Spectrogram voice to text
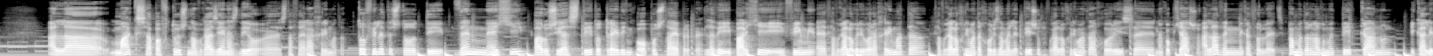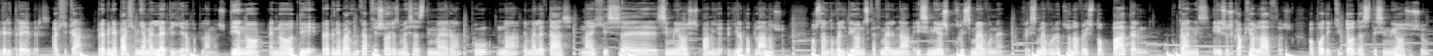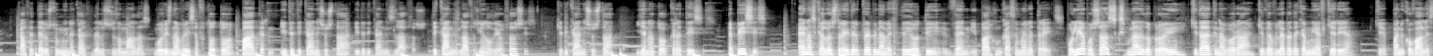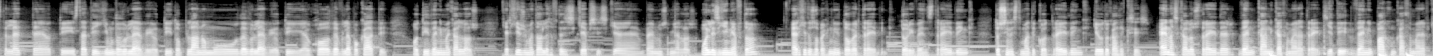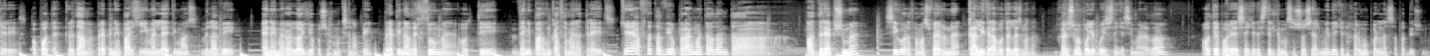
αλλά max από αυτούς να βγάζει ένας-δύο ε, σταθερά χρήματα. Το οφείλεται στο ότι δεν έχει παρουσιαστεί το trading όπως θα έπρεπε. Δηλαδή υπάρχει η φήμη ε, θα βγάλω γρήγορα χρήματα, θα βγάλω χρήματα χωρίς να μελετήσω, θα βγάλω χρήματα χωρίς ε, να κοπιάσω. Αλλά δεν είναι καθόλου έτσι. Πάμε τώρα να δούμε τι κάνουν οι καλύτεροι traders. Αρχικά, πρέπει να υπάρχει μια μελέτη γύρω από το πλάνο σου. Τι εννοώ; Εννοώ ότι πρέπει να υπάρχουν κάποιες ώρες μέσα στη μέρα που να μελετάς, να έχεις έχει ε, σημειώσεις πάνω γύρω από το πλάνο σου, ώστε να το βελτιώνεις καθημερινά. Οι σημειώσεις που χρησιμεύουν, χρησιμεύουν το να βρεις το pattern που κάνεις, ίσως κάποιο λάθος. Οπότε, κοιτώντας τις σημειώσεις σου, κάθε τέλος του μήνα, κάθε τέλος της εβδομάδας μπορείς να βρεις αυτό το pattern είτε τι κάνεις σωστά είτε τι κάνεις λάθος τι κάνεις λάθος για να το διορθώσεις και τι κάνεις σωστά για να το κρατήσεις επίσης ένας καλός trader πρέπει να δεχτεί ότι δεν υπάρχουν κάθε μέρα trades. Πολλοί από εσάς ξυπνάτε το πρωί, κοιτάτε την αγορά και δεν βλέπετε καμία ευκαιρία. Και πανικοβάλλεστε. Λέτε ότι η στρατηγική μου δεν δουλεύει, ότι το πλάνο μου δεν δουλεύει, ότι εγώ δεν βλέπω κάτι, ότι δεν είμαι καλός. Και αρχίζουν μετά όλες αυτές τι σκέψεις και μπαίνουν στο μυαλό σας. Μόλις γίνει αυτό, έρχεται στο παιχνίδι το overtrading, το revenge trading, το συναισθηματικό trading και ούτω καθεξής. Ένας καλός trader δεν κάνει κάθε μέρα trades, γιατί δεν υπάρχουν κάθε μέρα ευκαιρίες. Οπότε, κρατάμε, πρέπει να υπάρχει η μελέτη μας, δηλαδή ένα ημερολόγιο όπως έχουμε ξαναπεί. Πρέπει να δεχθούμε ότι δεν υπάρχουν κάθε μέρα trades και αυτά τα δύο πράγματα όταν τα παντρέψουμε σίγουρα θα μας φέρουν καλύτερα αποτελέσματα. Ευχαριστούμε πολύ που ήσασταν και σήμερα εδώ. Ό,τι απορίες έχετε στείλτε μας στα social media και θα χαρούμε πολύ να σας απαντήσουμε.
